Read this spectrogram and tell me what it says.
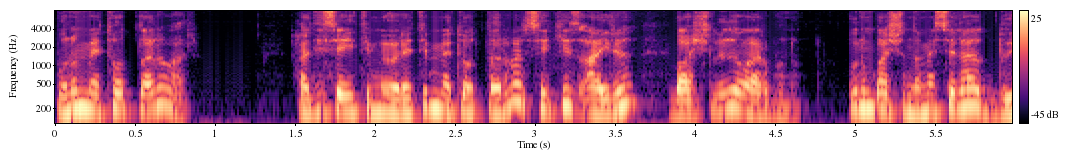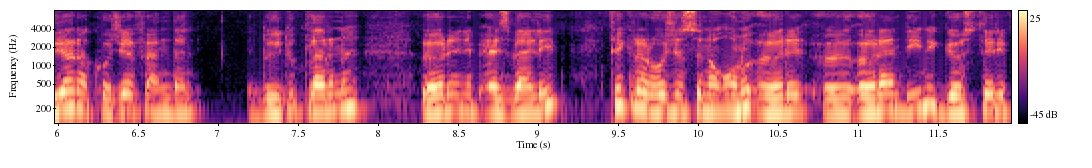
Bunun metotları var. Hadis eğitimi öğretim metotları var. Sekiz ayrı başlığı var bunun. Bunun başında mesela duyarak Hoca Efendi'den duyduklarını öğrenip ezberleyip tekrar hocasına onu öğre, öğrendiğini gösterip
